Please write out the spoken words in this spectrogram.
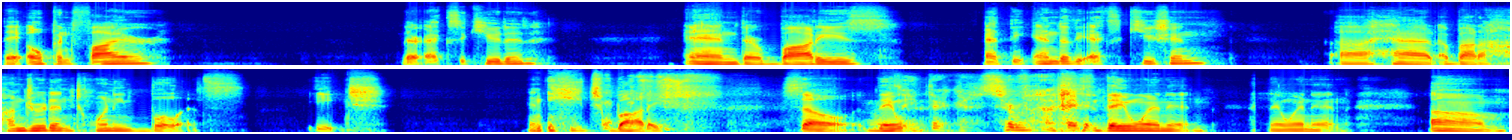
they open fire, they're executed, and their bodies at the end of the execution uh, had about 120 bullets each in each body. So they think they're gonna survive. they went in. They went in. Um,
